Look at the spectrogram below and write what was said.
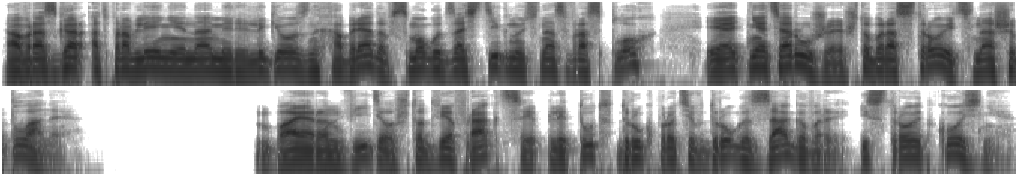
а в разгар отправления нами религиозных обрядов смогут застигнуть нас врасплох и отнять оружие, чтобы расстроить наши планы». Байрон видел, что две фракции плетут друг против друга заговоры и строят козни.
